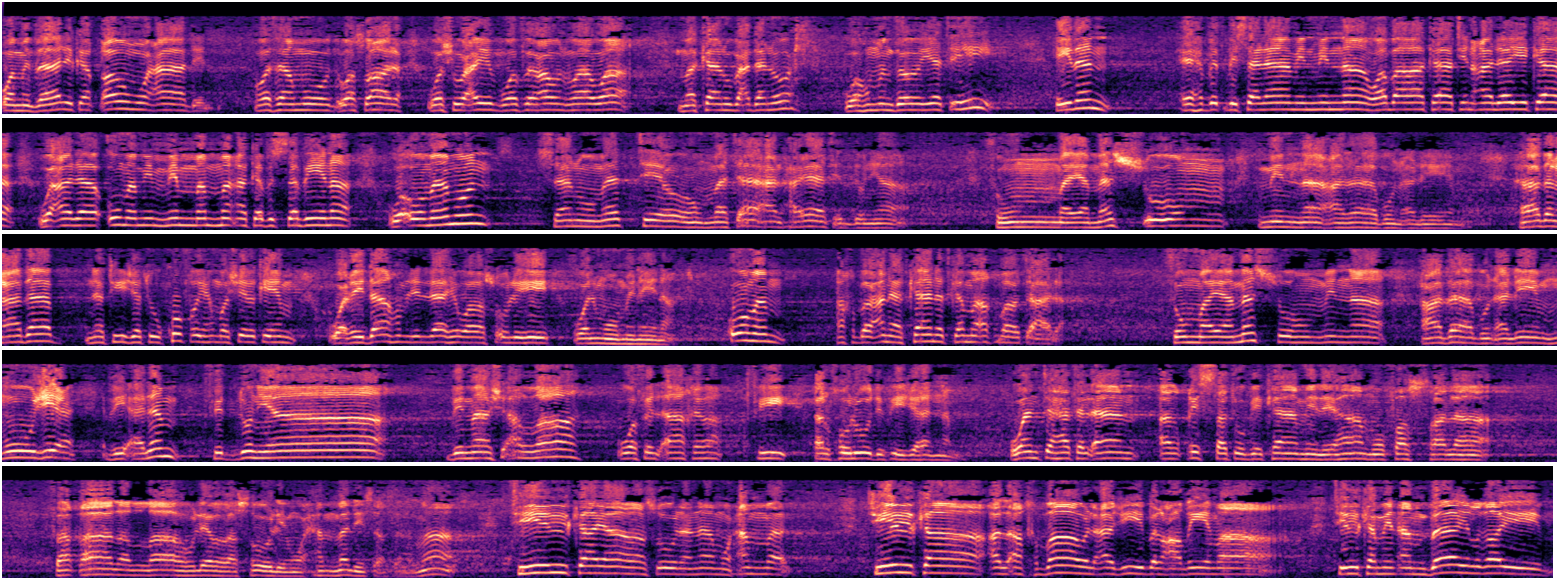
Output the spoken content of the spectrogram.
ومن ذلك قوم عاد وثمود وصالح وشعيب وفرعون و ما كانوا بعد نوح وهم من ذريته. إذا اهبط بسلام منا وبركات عليك وعلى أمم ممن معك في السفينة وأمم سنمتعهم متاع الحياة الدنيا. ثم يمسهم منا عذاب أليم. هذا العذاب نتيجة كفرهم وشركهم وعداهم لله ورسوله والمؤمنين. أمم أخبر عنها كانت كما أخبر تعالى. ثم يمسهم منا عذاب أليم موجع ذي ألم في الدنيا بما شاء الله وفي الآخرة في الخلود في جهنم. وانتهت الآن القصة بكاملها مفصلة فقال الله للرسول محمد صلى الله عليه وسلم تلك يا رسولنا محمد تلك الأخبار العجيبة العظيمة تلك من أنباء الغيب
